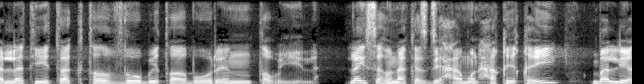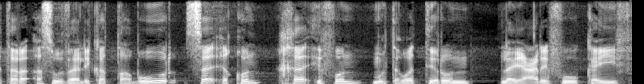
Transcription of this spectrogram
التي تكتظ بطابور طويل. ليس هناك ازدحام حقيقي بل يترأس ذلك الطابور سائق خائف متوتر لا يعرف كيف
